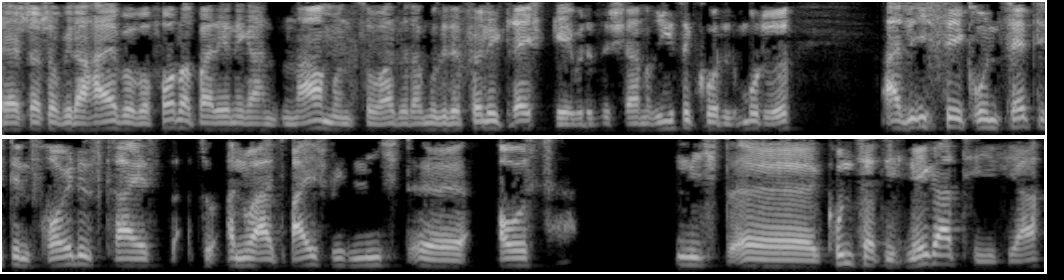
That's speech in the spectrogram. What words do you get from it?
der ist da schon wieder halb überfordert bei den ganzen Namen und so. Also da muss ich dir völlig recht geben. Das ist ja ein Riesenkuddelmuddel. Also ich sehe grundsätzlich den Freundeskreis nur als Beispiel nicht äh, aus, nicht äh, grundsätzlich negativ, ja.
